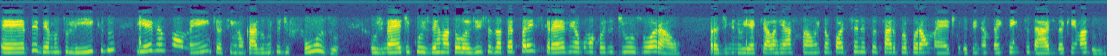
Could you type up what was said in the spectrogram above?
É, beber muito líquido e, eventualmente, assim, no caso muito difuso, os médicos dermatologistas até prescrevem alguma coisa de uso oral para diminuir aquela reação. Então pode ser necessário procurar um médico dependendo da intensidade da queimadura.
